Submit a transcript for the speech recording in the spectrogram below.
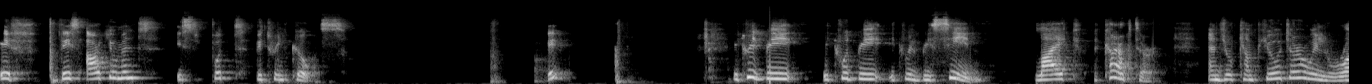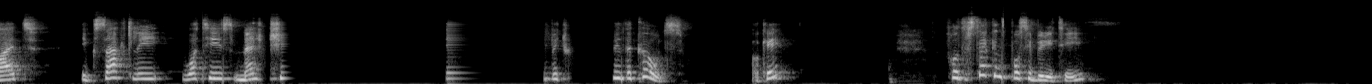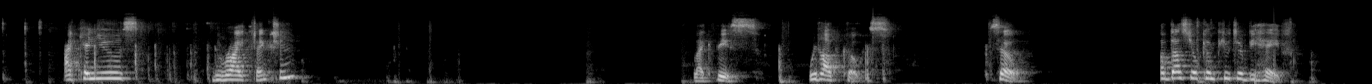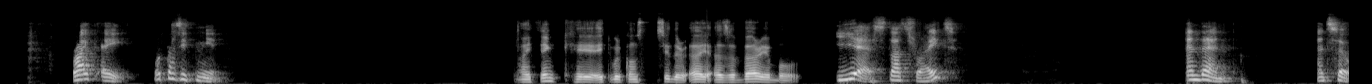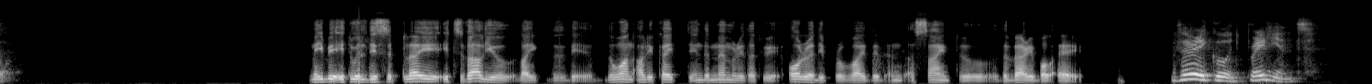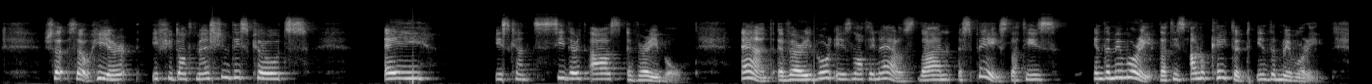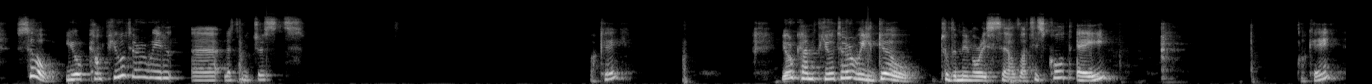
If this argument is put between quotes, okay? It will be, it would be, it will be seen like a character and your computer will write exactly what is mentioned between the codes. Okay? For the second possibility, I can use the write function like this without codes. So, how does your computer behave? Write A. What does it mean? I think uh, it will consider a as a variable. Yes, that's right. And then, and so, Maybe it will display its value, like the, the, the one allocated in the memory that we already provided and assigned to the variable A. very good, brilliant. So, so here, if you don't mention these codes, A is considered as a variable. And a variable is nothing else than a space that is in the memory, that is allocated in the memory. So your computer will, uh, let me just, okay. Your computer will go to the memory cell that is called A, okay.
